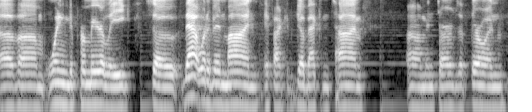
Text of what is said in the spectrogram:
of um, winning the Premier League. So that would have been mine if I could go back in time, um, in terms of throwing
